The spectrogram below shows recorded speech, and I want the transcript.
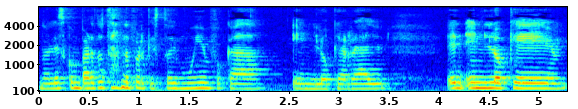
no les comparto tanto porque estoy muy enfocada en lo que real, en, en lo que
